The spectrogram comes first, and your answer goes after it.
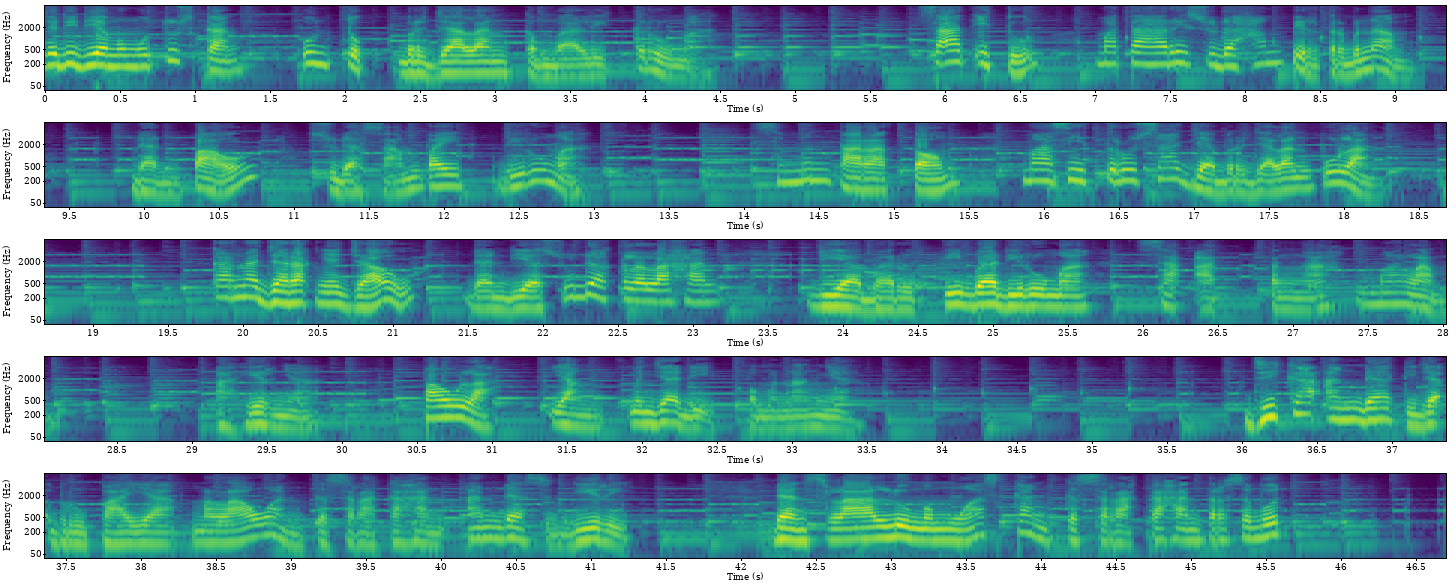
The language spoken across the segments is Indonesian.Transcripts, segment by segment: Jadi dia memutuskan untuk berjalan kembali ke rumah. Saat itu, matahari sudah hampir terbenam dan Paul sudah sampai di rumah. Sementara Tom masih terus saja berjalan pulang. Karena jaraknya jauh, dan dia sudah kelelahan, dia baru tiba di rumah saat tengah malam. Akhirnya, Paula yang menjadi pemenangnya. Jika Anda tidak berupaya melawan keserakahan Anda sendiri dan selalu memuaskan keserakahan tersebut,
